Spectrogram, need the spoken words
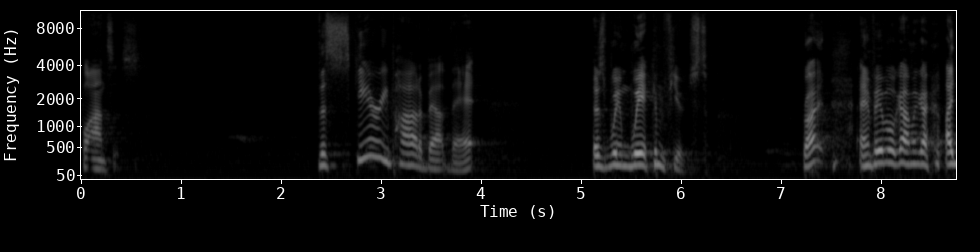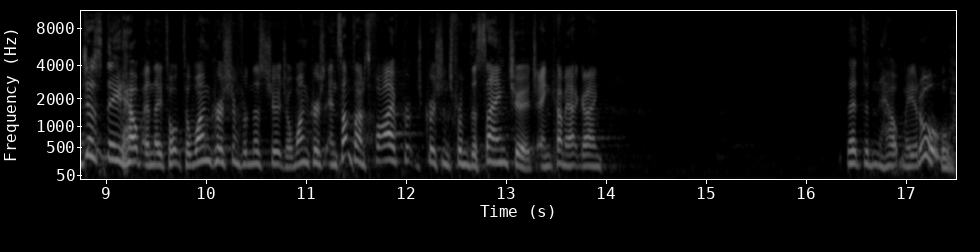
for answers. The scary part about that is when we're confused, right? And people come and go, I just need help. And they talk to one Christian from this church or one Christian, and sometimes five Christians from the same church and come out going, That didn't help me at all.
